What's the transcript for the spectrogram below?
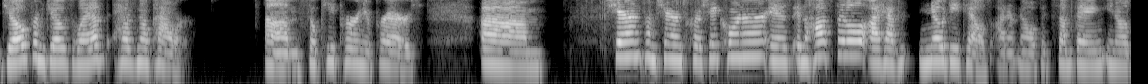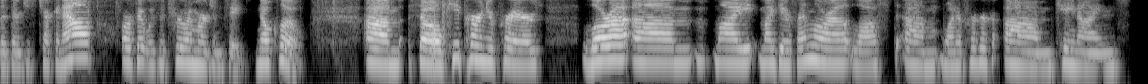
Joe from Joe's Web has no power. Um, so keep her in your prayers. Um, Sharon from Sharon's Crochet Corner is in the hospital. I have no details. I don't know if it's something, you know, that they're just checking out or if it was a true emergency. No clue. Um, so keep her in your prayers. Laura, um, my my dear friend Laura lost um, one of her um, canines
